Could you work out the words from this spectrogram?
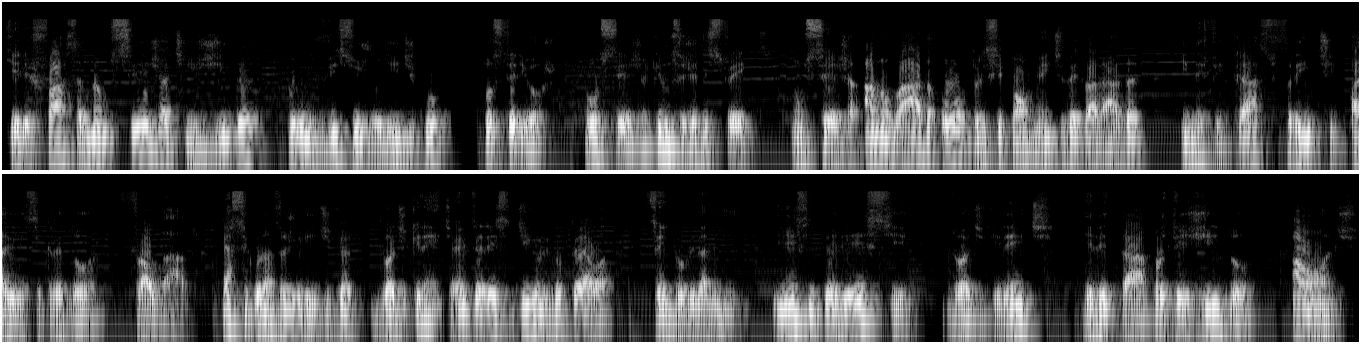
que ele faça não seja atingida por um vício jurídico posterior, ou seja, que não seja desfeita, não seja anulada ou principalmente declarada ineficaz frente a esse credor fraudado. É a segurança jurídica do adquirente, é o interesse digno de tutela, sem dúvida nenhuma. E esse interesse do adquirente, ele está protegido aonde?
